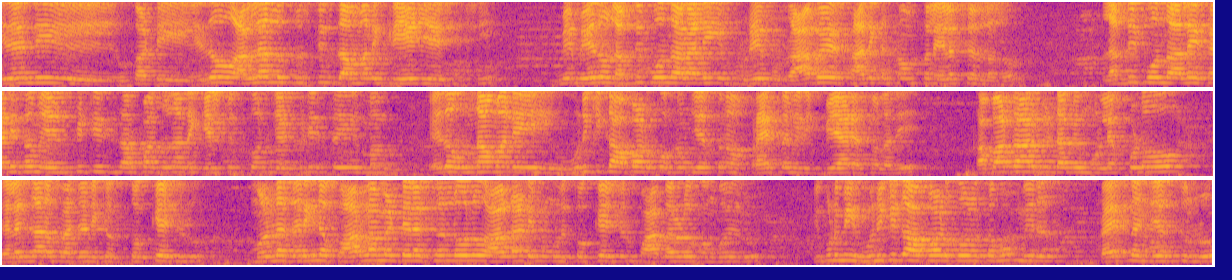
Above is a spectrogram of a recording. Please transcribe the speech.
ఇదేంది ఒకటి ఏదో అల్లర్లు సృష్టిద్దామని క్రియేట్ చేసేసి మేము ఏదో లబ్ధి పొందాలని రేపు రాబోయే స్థానిక సంస్థల ఎలక్షన్లలో లబ్ధి పొందాలి కనీసం ఎంపీటీసీ సర్పంచులని గెలిపించుకొని జడ్పీటీసీ మనం ఏదో ఉన్నామని ఉనికి కాపాడు కోసం చేస్తున్న ప్రయత్నం ఇది బీఆర్ఎస్ వాళ్ళది. ఖబర్దార్ బిడ్డ మిమ్మల్ని ఎప్పుడో తెలంగాణ ప్రజానికి తొక్కేసుడు మొన్న జరిగిన పార్లమెంట్ ఎలక్షన్లో ఆల్రెడీ మిమ్మల్ని తొక్కేసుడు పాతాళలోకం పోయారు ఇప్పుడు మీ ఉనికి కాపాడుకోసము మీరు ప్రయత్నం చేస్తున్నారు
